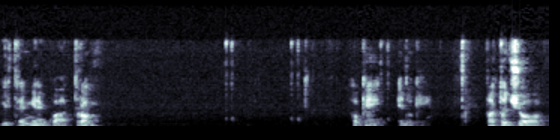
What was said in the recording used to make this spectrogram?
il 3004, ok ed ok. Fatto ciò,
